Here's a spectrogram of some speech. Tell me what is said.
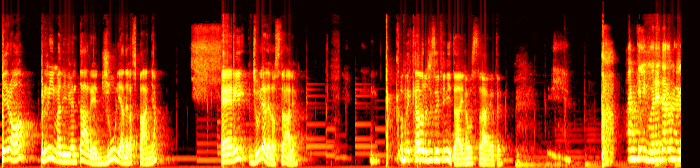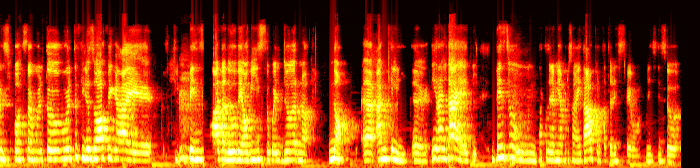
però, prima di diventare Giulia della Spagna, eri Giulia dell'Australia. Come cavolo ci sei finita in Australia te? Anche lì vorrei dare una risposta molto, molto filosofica e pensata dove ho visto quel giorno. No, eh, anche lì. Eh, in realtà è, penso un fatto della mia personalità ho portato all'estremo, nel senso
